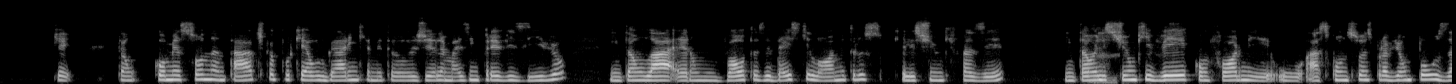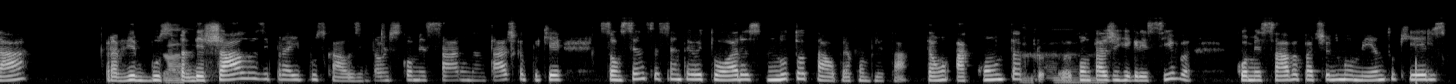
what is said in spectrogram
OK. Então, começou na Antártica porque é o lugar em que a meteorologia é mais imprevisível. Então, lá eram voltas de 10 quilômetros que eles tinham que fazer. Então, ah. eles tinham que ver conforme o, as condições para o avião pousar para vir buscar, tá. deixá-los e para ir buscá-los. Então eles começaram na Antártica porque são 168 horas no total para completar. Então a conta, ah. a contagem regressiva começava a partir do momento que eles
